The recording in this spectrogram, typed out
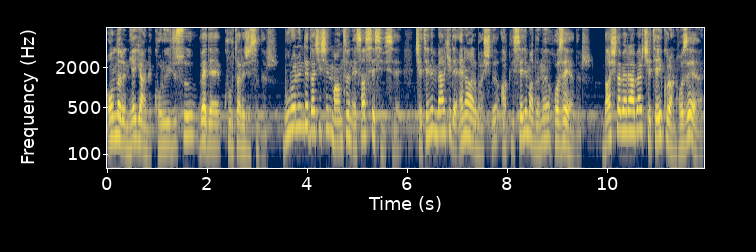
onların yegane koruyucusu ve de kurtarıcısıdır. Bu rolünde Dutch için mantığın esas sesi ise çetenin belki de en ağırbaşlı akli selim adamı Hosea'dır. Dash'la beraber çeteyi kuran Hosea,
